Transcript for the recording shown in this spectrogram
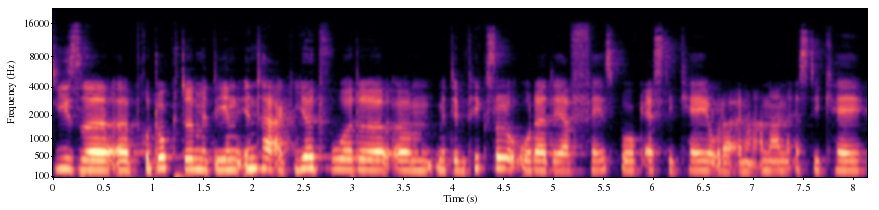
diese äh, Produkte, mit denen interagiert wurde, ähm, mit dem Pixel oder der Facebook SDK oder einer anderen SDK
